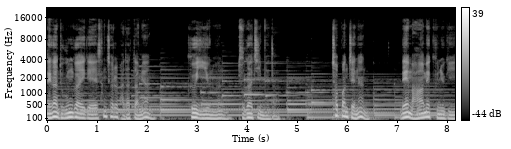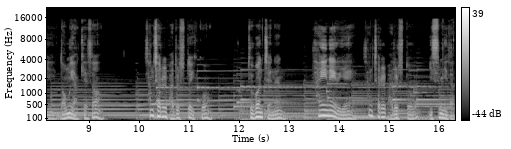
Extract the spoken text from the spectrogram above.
내가 누군가에게 상처를 받았다면 그 이유는 두 가지입니다. 첫 번째는 내 마음의 근육이 너무 약해서 상처를 받을 수도 있고 두 번째는 타인에 의해 상처를 받을 수도 있습니다.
